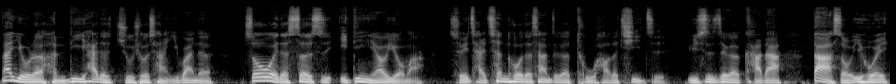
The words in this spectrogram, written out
那有了很厉害的足球场以外呢，周围的设施一定也要有嘛。所以才衬托得上这个土豪的气质。于是这个卡达大手一挥，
